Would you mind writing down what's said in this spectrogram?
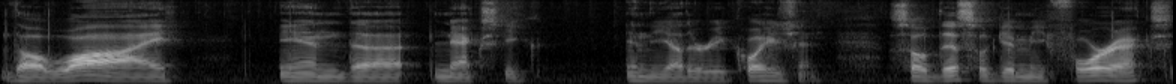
the y in the next, in the other equation. So this will give me 4x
